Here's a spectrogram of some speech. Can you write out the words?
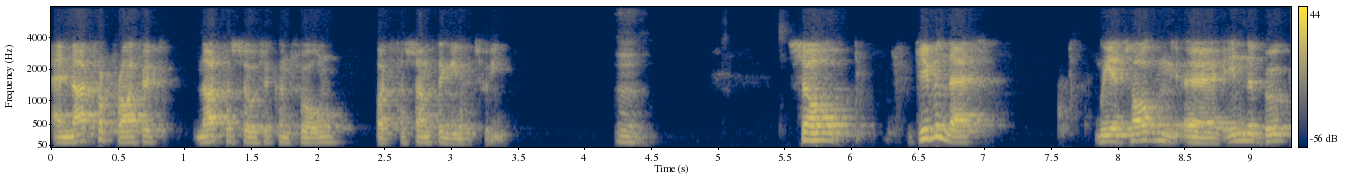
and not for profit, not for social control, but for something in between. Mm. So, given that, we are talking uh, in the book,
